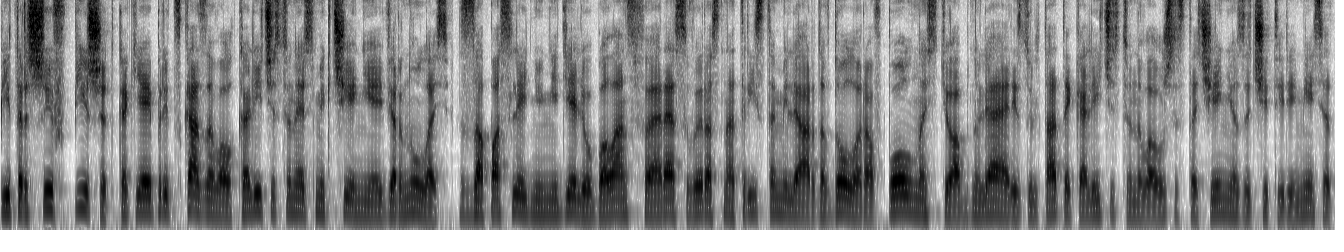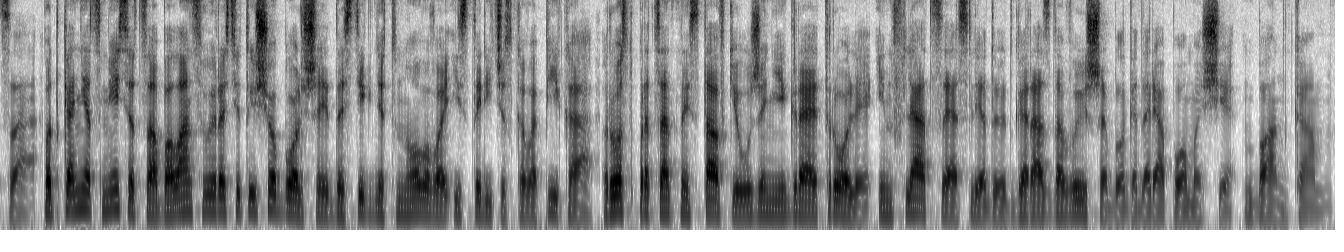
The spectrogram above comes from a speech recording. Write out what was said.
Питер Шиф пишет, как я и предсказывал, количественное смягчение вернулось. За последнюю неделю баланс ФРС вырос на 300 миллиардов долларов, полностью обнуляя результаты количественного ужесточения за 4 месяца. Под конец месяца баланс вырастет еще больше и достигнет нового исторического пика. Рост процентной ставки уже не играет роли, инфляция следует гораздо выше благодаря помощи банкам.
